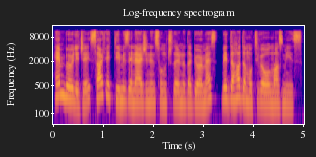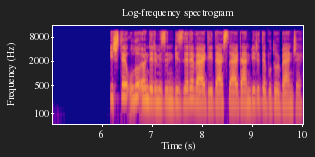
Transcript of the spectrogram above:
Hem böylece sarf ettiğimiz enerjinin sonuçlarını da görmez ve daha da motive olmaz mıyız? İşte ulu önderimizin bizlere verdiği derslerden biri de budur bence.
